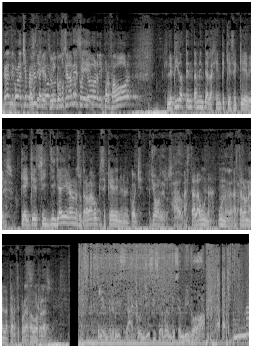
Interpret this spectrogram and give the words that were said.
Gran Nicolache, presenta a Jordi como se merece. Jordi, por favor. Le pido atentamente a la gente que se quede. Que, que si ya llegaron a su trabajo, que se queden en el coche. Jordi Rosado. Hasta la una. Una de la Hasta tarde. la una de la tarde, por Gracias, favor. Nicolás. La entrevista con Jesse Cervantes en vivo. Mar,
